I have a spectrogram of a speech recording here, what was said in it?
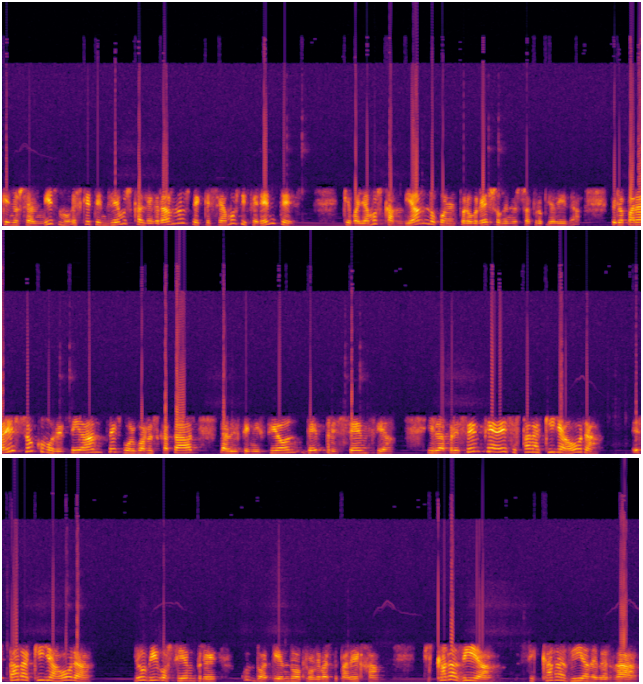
que no sea el mismo, es que tendríamos que alegrarnos de que seamos diferentes, que vayamos cambiando con el progreso de nuestra propia vida. Pero para eso, como decía antes, vuelvo a rescatar la definición de presencia. Y la presencia es estar aquí y ahora, estar aquí y ahora. Yo digo siempre, cuando atiendo a problemas de pareja, si cada día, si cada día de verdad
